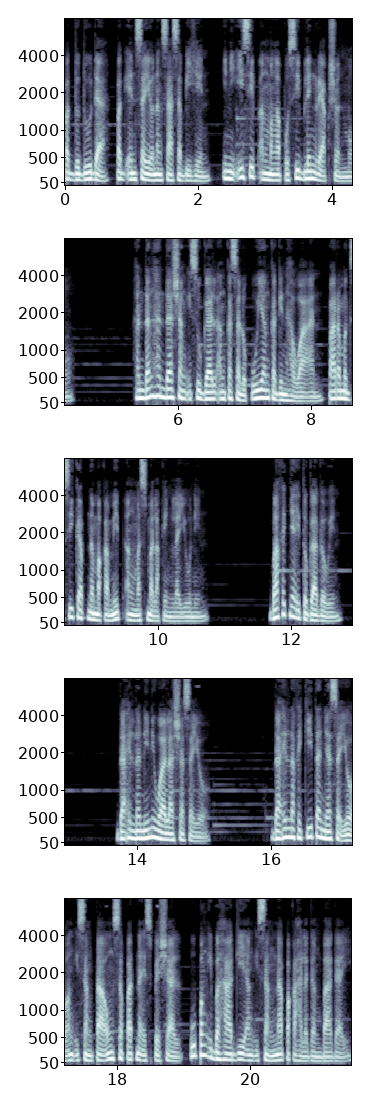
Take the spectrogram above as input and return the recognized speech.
pagdududa, pag-ensayo ng sasabihin, iniisip ang mga posibleng reaksyon mo. Handang-handa siyang isugal ang kasalukuyang kaginhawaan para magsikap na makamit ang mas malaking layunin. Bakit niya ito gagawin? Dahil naniniwala siya sa iyo. Dahil nakikita niya sa iyo ang isang taong sapat na espesyal upang ibahagi ang isang napakahalagang bagay.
